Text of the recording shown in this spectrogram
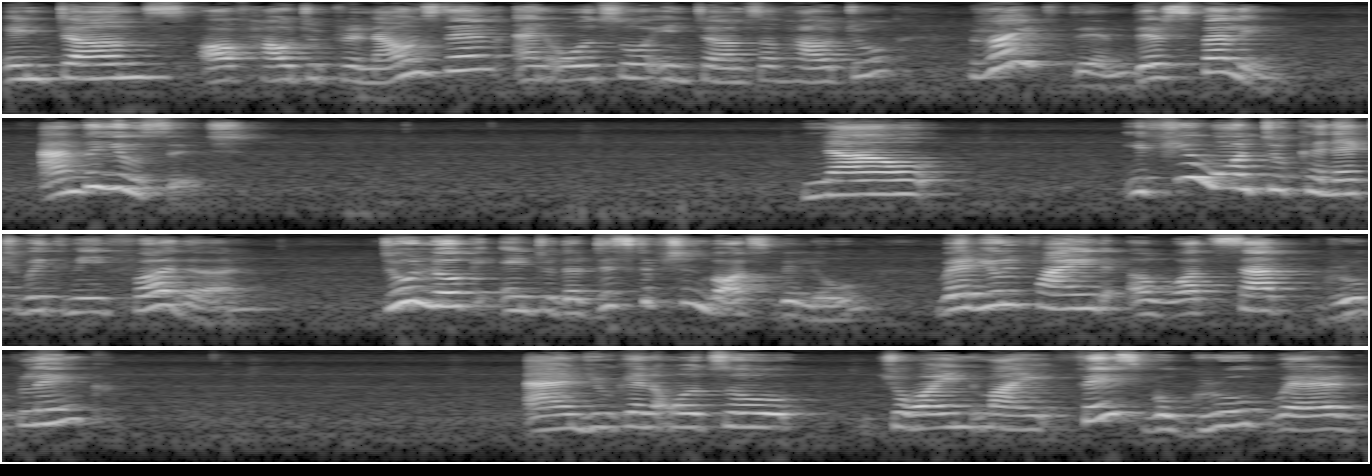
in terms of how to pronounce them and also in terms of how to write them, their spelling and the usage. Now if you want to connect with me further, do look into the description box below where you'll find a WhatsApp group link and you can also join my Facebook group where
